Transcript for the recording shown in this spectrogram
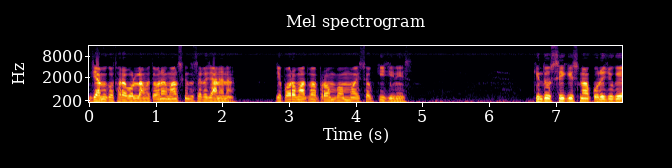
যে আমি কথাটা বললাম, হয়তো অনেক মানুষ কিন্তু সেটা জানে না। যে পরমাত্মা, ব্রহ্ম ব্রহ্ম, এসব কী জিনিস? কিন্তু শ্রীকৃষ্ণ কলিযুগে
